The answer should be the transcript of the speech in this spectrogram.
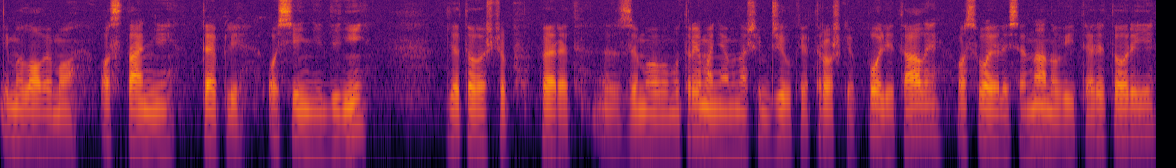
і ми ловимо останні теплі осінні дні для того, щоб перед зимовим утриманням наші бджілки трошки політали, освоїлися на новій території.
